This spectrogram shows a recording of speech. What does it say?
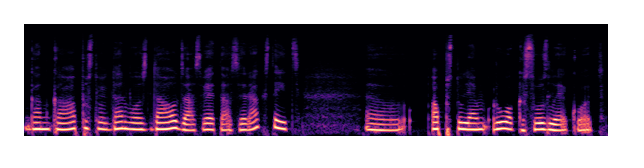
gan kā apstuļu darbos daudzās vietās ir rakstīts, uh, apstuļiem rokas uzliekot.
